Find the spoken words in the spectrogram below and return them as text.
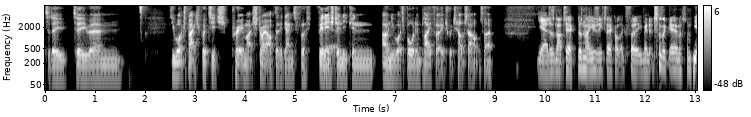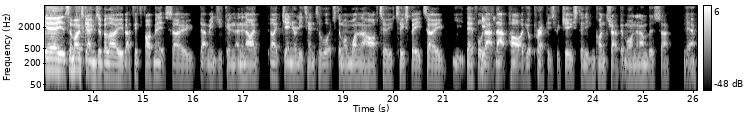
to do to um you watch back footage pretty much straight after the game's fu- finished Yeah. and you can only watch board and play footage which helps out so Yeah, doesn't that take doesn't that usually take out like thirty minutes of the game or something? yeah so most games are below about 55 minutes so that means you can and then i i generally tend to watch them on one and a half two two speed so you, therefore Yeah. that that part of your prep is reduced and you can concentrate a bit more on the numbers so yeah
